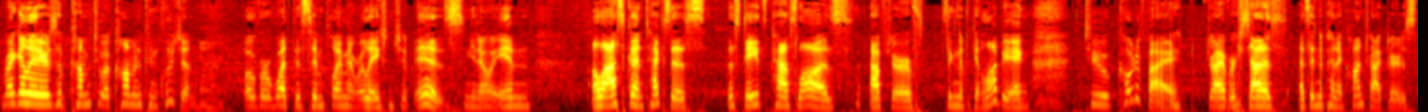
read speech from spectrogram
regulators have come to a common conclusion Mm. over what this employment relationship is. You know, in Alaska and Texas, the states pass laws after significant lobbying to codify driver status as independent contractors,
